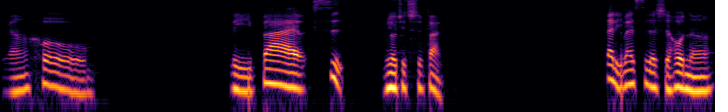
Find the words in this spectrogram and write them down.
然后礼拜四我们又去吃饭。在礼拜四的时候呢，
